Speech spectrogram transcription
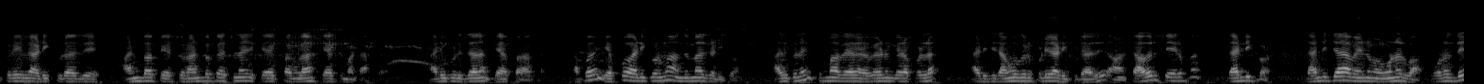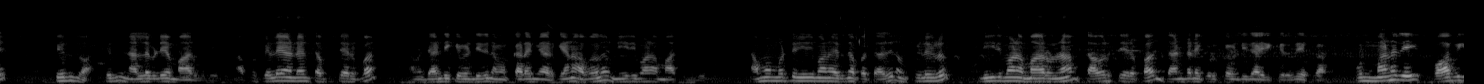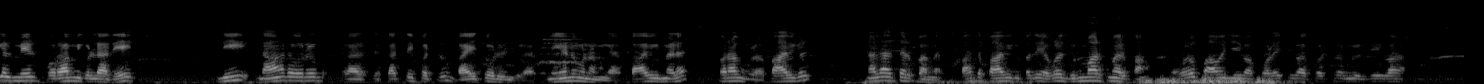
பிள்ளைகளை அடிக்கக்கூடாது. அன்பாக பேசணும். அன்பாக பேசினா கேட்பாங்களா? கேட்க மாட்டாங்க. அடி கொடுத்தா தான் கேட்பாங்க. அப்போ எப்போ அடிக்கணுமோ அந்த மாதிரி அடிக்கணும். அதுக்குன்னு சும்மா வே வேணுங்கிறப்பெல்லாம் அடிச்சு நம்ம விருப்படியாக அடிக்கக்கூடாது. அவன் தவறு செய்கிறப்ப தண்டிக்கணும். தண்டித்தா அவன் என்ன உணர்வான். உணர்ந்து திருந்துவான் திருந்து நல்லபடியாக மாற முடியும். அப்போ பிள்ளையாண்டான்னு தப்பு செய்கிறப்ப நம்ம தண்டிக்க வேண்டியது நம்ம கடமையாக இருக்குது ஏன்னா அவங்க தான் நீதிமானாக மாற்ற முடியும். நம்ம மட்டும் நீதிமானம் இருந்தால் பத்தாது. நம்ம பிள்ளைகளும் நீதிமானம் மாறணும்னா தவறு செய்கிறப்ப தண்டனை கொடுக்க வேண்டியதாக இருக்கிறது என்றார். உன் மனதை பாவிகள் மேல் பொறாமை கொள்ளாதே. நீ நாடொரு கத்தை பற்றும் பயத்தோடு இருக்கிறார் நீ என்ன பண்ணணுங்க? பாவிகள் மேலே பொறாமை கொள்ளார் பாவிகள் நல்லா தான் இருப்பாங்க. பார்த்த பாவிகள் பார்த்தா எவ்வளோ துன்மார்க்கமாக இருப்பாங்க. எவ்வளோ பாவம் செய்வான் கொலை செய்வான் குற்றங்கள் செய்வான்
